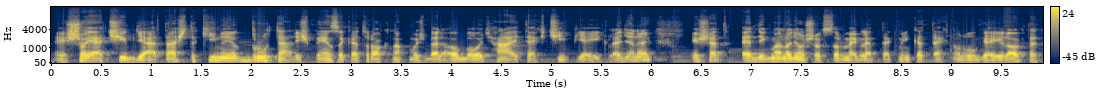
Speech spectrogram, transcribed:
és saját chipgyártást, a kínaiak brutális pénzeket raknak most bele abba, hogy high-tech chipjeik legyenek, és hát eddig már nagyon sokszor megleptek minket technológiailag, tehát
